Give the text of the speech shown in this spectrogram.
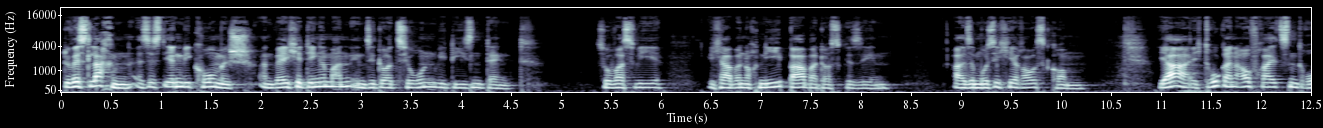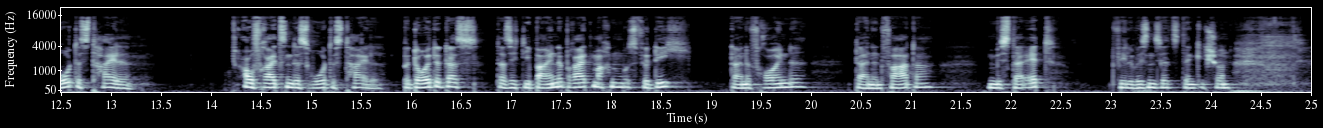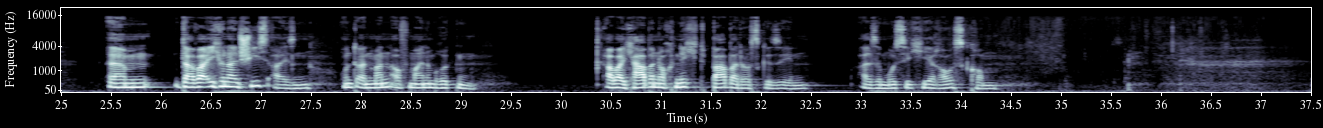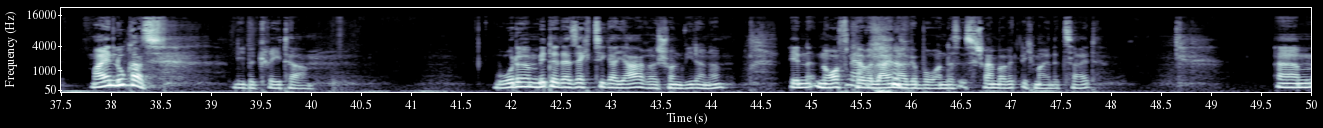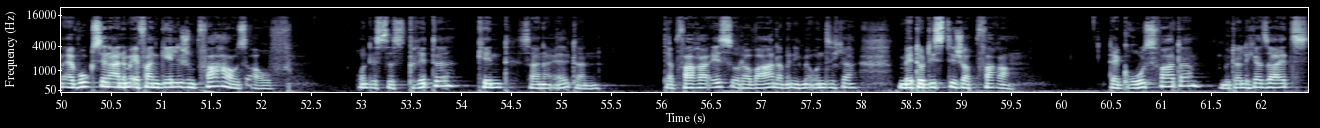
Du wirst lachen, es ist irgendwie komisch, an welche Dinge man in Situationen wie diesen denkt. Sowas wie, ich habe noch nie Barbados gesehen, also muss ich hier rauskommen. Ja, ich trug ein aufreizend rotes Teil. Aufreizendes rotes Teil. Bedeutet das, dass ich die Beine breit machen muss für dich, deine Freunde, deinen Vater, Mr. Ed? Viele wissen es jetzt, denke ich schon. Ähm, da war ich und ein Schießeisen und ein Mann auf meinem Rücken. Aber ich habe noch nicht Barbados gesehen, also muss ich hier rauskommen. Mein Lukas, liebe Greta, wurde Mitte der 60er Jahre schon wieder, ne? In North Carolina ja. geboren. Das ist scheinbar wirklich meine Zeit. Ähm, er wuchs in einem evangelischen Pfarrhaus auf und ist das dritte Kind seiner Eltern. Der Pfarrer ist oder war, da bin ich mir unsicher, methodistischer Pfarrer. Der Großvater, mütterlicherseits,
